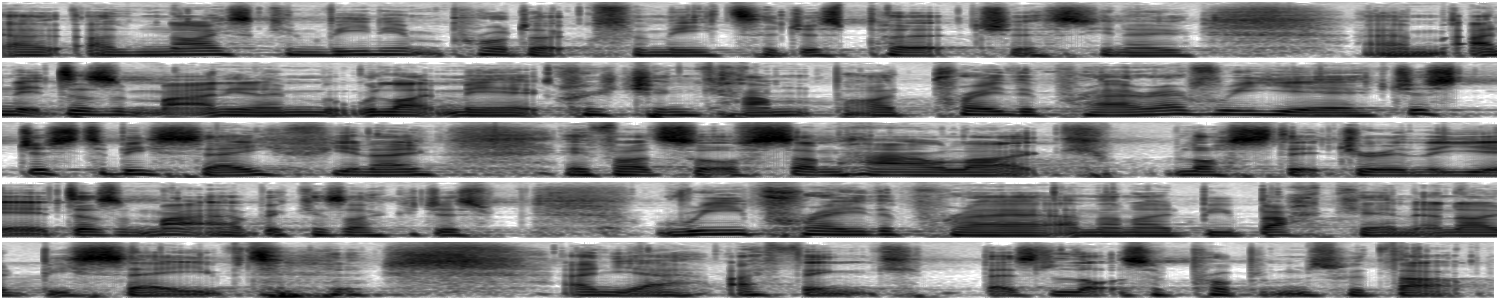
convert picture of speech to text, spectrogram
a, a nice, convenient product for me to just purchase, you know. Um, and it doesn't matter, you know, like me at Christian camp, I'd pray the prayer every year just, just to be safe, you know. If I'd sort of somehow like lost it during the year, it doesn't matter because I could just re pray the prayer and then I'd be back in and I'd be saved. and yeah, I think there's lots of problems with that.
